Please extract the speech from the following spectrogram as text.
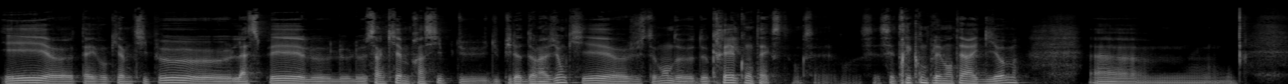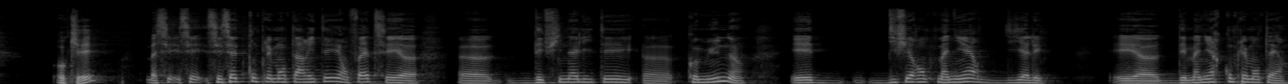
et euh, tu as évoqué un petit peu euh, l'aspect, le, cinquième principe du, pilote dans l'avion qui est justement de, créer le contexte. Donc c'est très complémentaire avec Guillaume. Ok. Bah c'est cette complémentarité en fait, c'est des finalités euh, communes et différentes manières d'y aller et euh, des manières complémentaires.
